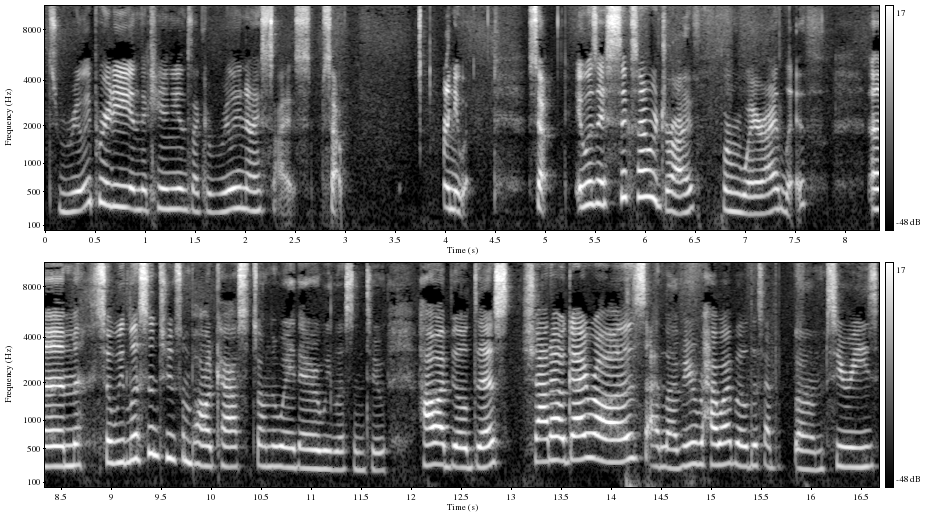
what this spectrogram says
it's really pretty, and the canyon's like a really nice size. So, anyway, so it was a six hour drive from where I live. Um, so we listened to some podcasts on the way there. We listened to How I Built This. Shout out Guy Raz. I love your How I Built This um, series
